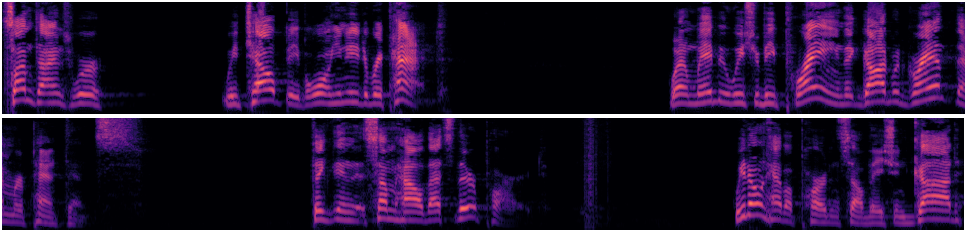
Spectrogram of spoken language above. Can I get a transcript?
Sometimes we're, we tell people, well, you need to repent. When maybe we should be praying that God would grant them repentance. Thinking that somehow that's their part. We don't have a part in salvation. God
